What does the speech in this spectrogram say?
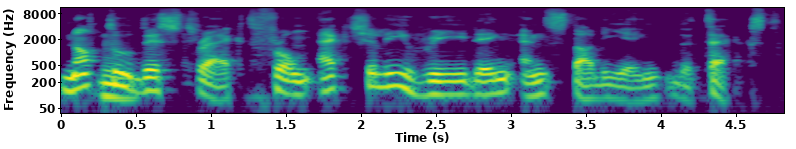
not to distract from actually reading and studying the text.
